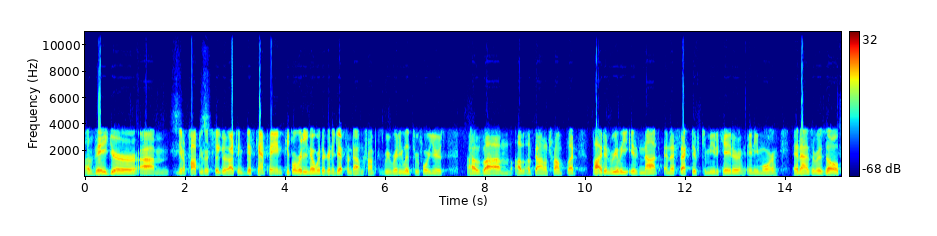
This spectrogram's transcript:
a vaguer, um, you know, populist figure. I think this campaign, people already know what they're going to get from Donald Trump because we already lived through four years of, um, of of Donald Trump. But Biden really is not an effective communicator anymore, and as a result,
